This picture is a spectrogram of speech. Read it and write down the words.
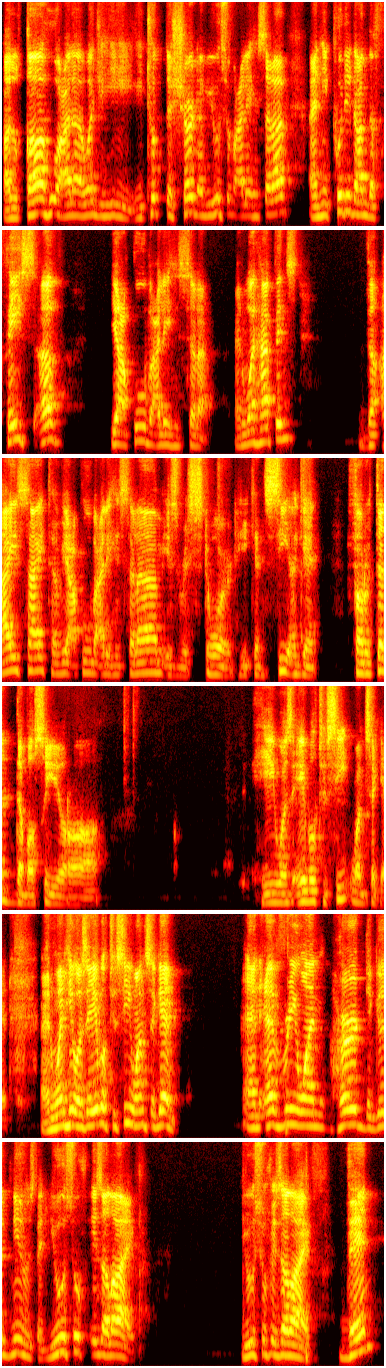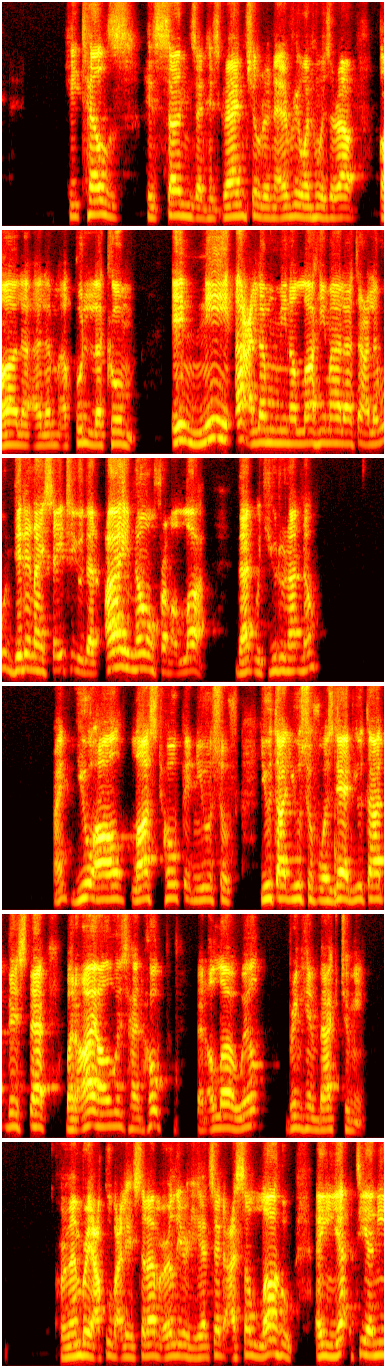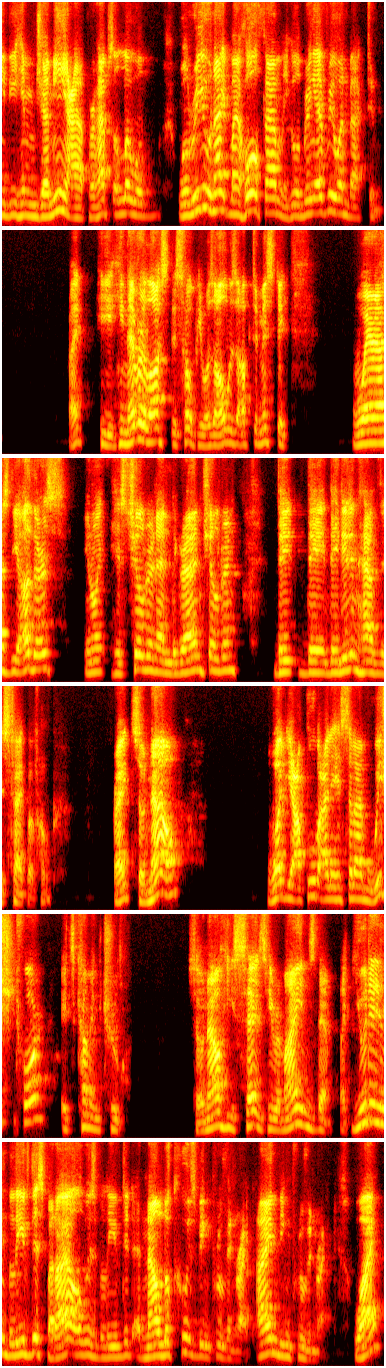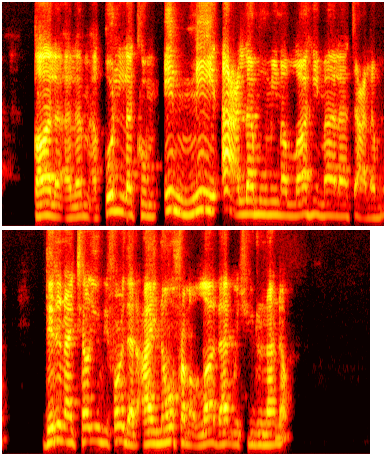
ألقاه على وجهه he took the shirt of Yusuf alayhi salam and he put it on the face of Yaqub alayhi salam. And what happens? The eyesight of Yaqub alayhi salam is restored. He can see again. فَارْتَدَّ بَصِيرًا He was able to see once again. And when he was able to see once again, and everyone heard the good news that Yusuf is alive, Yusuf is alive, then he tells his sons and his grandchildren and everyone who is around, قال ألم أقل لكم Inni a'lamu min Allahi ma la ta'lamun. Didn't I say to you that I know from Allah that which you do not know? Right? You all lost hope in Yusuf. You thought Yusuf was dead. You thought this, that. But I always had hope that Allah will bring him back to me. Remember Yaqub alayhi salam earlier he had said, Asallahu an ya'tiyani bihim jami'a. Perhaps Allah will, will reunite my whole family. He will bring everyone back to me. Right? He, he never lost this hope. He was always optimistic. Whereas the others, you know, his children and the grandchildren, they, they, they didn't have this type of hope. Right? So now, what Yaqub alayhi salam wished for, it's coming true. So now he says, he reminds them, like, you didn't believe this, but I always believed it. And now look who's being proven right. I'm being proven right. Why? Didn't I tell you before that I know from Allah that which you do not know?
